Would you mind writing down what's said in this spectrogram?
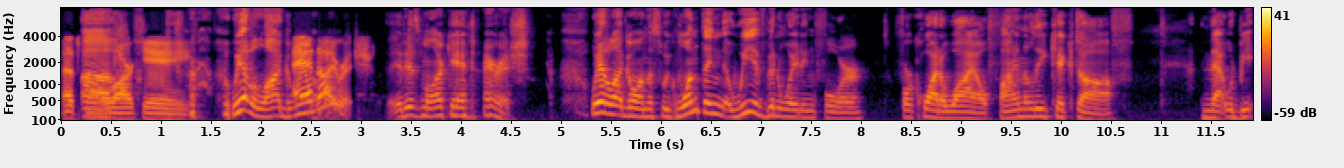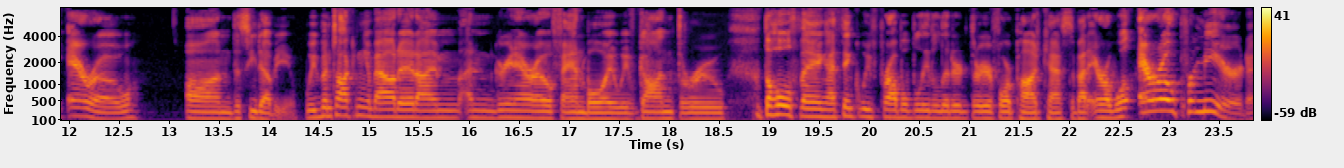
That's Uh, malarkey. we had a lot going and on Irish. it is malarkey and irish. We had a lot going on this week. One thing that we have been waiting for for quite a while finally kicked off and that would be arrow on the cw we've been talking about it. I'm a green arrow fanboy. We've gone through the whole thing. I think we've probably littered three or four podcasts about arrow. Well arrow premiered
